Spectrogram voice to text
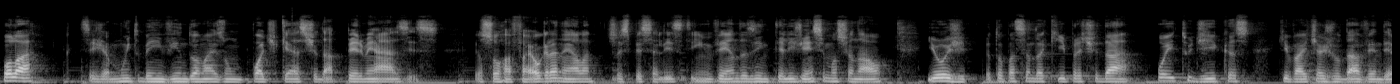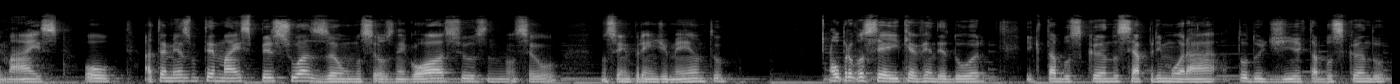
Olá, seja muito bem-vindo a mais um podcast da Permeases. Eu sou Rafael Granella, sou especialista em vendas e inteligência emocional e hoje eu estou passando aqui para te dar oito dicas que vai te ajudar a vender mais ou até mesmo ter mais persuasão nos seus negócios, no seu, no seu empreendimento ou para você aí que é vendedor e que está buscando se aprimorar todo dia, que está buscando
